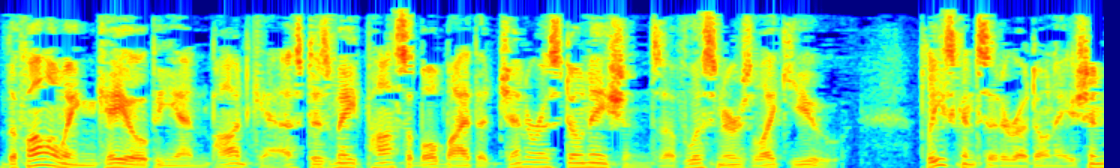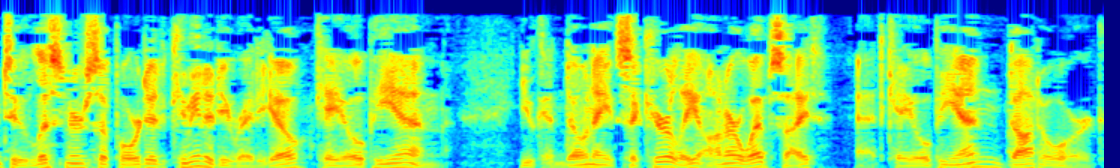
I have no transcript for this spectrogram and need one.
The following KOPN podcast is made possible by the generous donations of listeners like you. Please consider a donation to listener supported community radio, KOPN. You can donate securely on our website at kopn.org.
